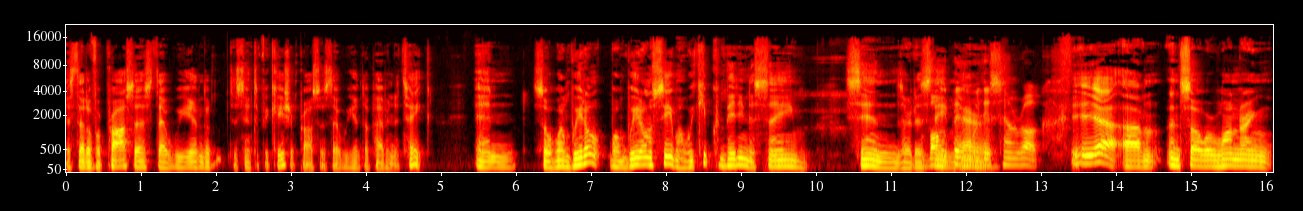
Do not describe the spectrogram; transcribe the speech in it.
instead of a process that we end up, the sanctification process that we end up having to take. And so when we don't, when we don't see, when we keep committing the same sins or the Bumping same errors, with the same rock. yeah, um, and so we're wondering,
